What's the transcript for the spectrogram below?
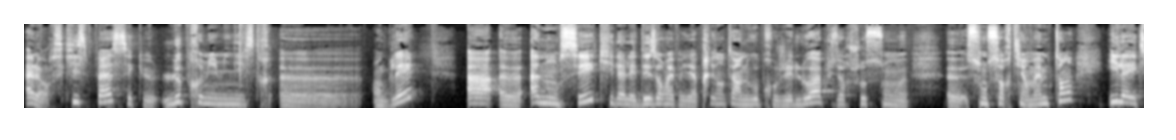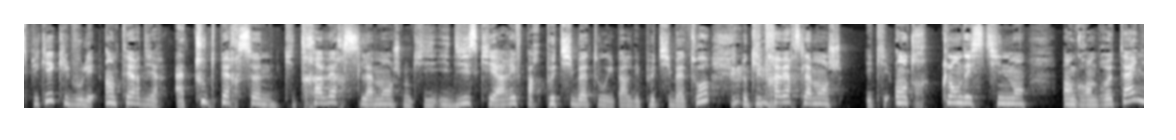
Alors, ce qui se passe, c'est que le Premier ministre euh, anglais a euh, annoncé qu'il allait désormais, il a présenté un nouveau projet de loi, plusieurs choses sont, euh, sont sorties en même temps. Il a expliqué qu'il voulait interdire à toute personne qui traverse la Manche, donc ils disent qui arrive par petits bateaux, ils parlent des petits bateaux, donc qui traverse la Manche et qui entre clandestinement en Grande-Bretagne,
